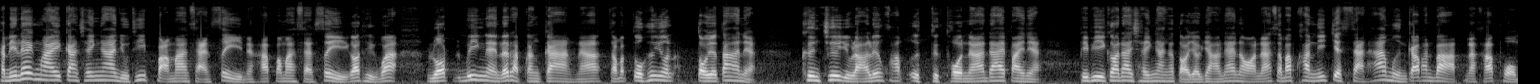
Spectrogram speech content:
คันนี้เลขไมล์การใช้งานอยู่ที่ประมาณแสนสี่นะครับประมาณแสนสี่ก็ถือว่ารถวิ่งในระดับกลางๆนะสำหรับตัวเครื่องยนต์โตโยต้าเนี่ยขึ้นชื่ออยู่แล้วเรื่องความอึดถึกทนนะได้ไปเนี่ยพี่ๆก็ได้ใช้งานกันต่อยาวๆแน่นอนนะสำหรับคันนี้ 759,000 บาทนะครับผม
